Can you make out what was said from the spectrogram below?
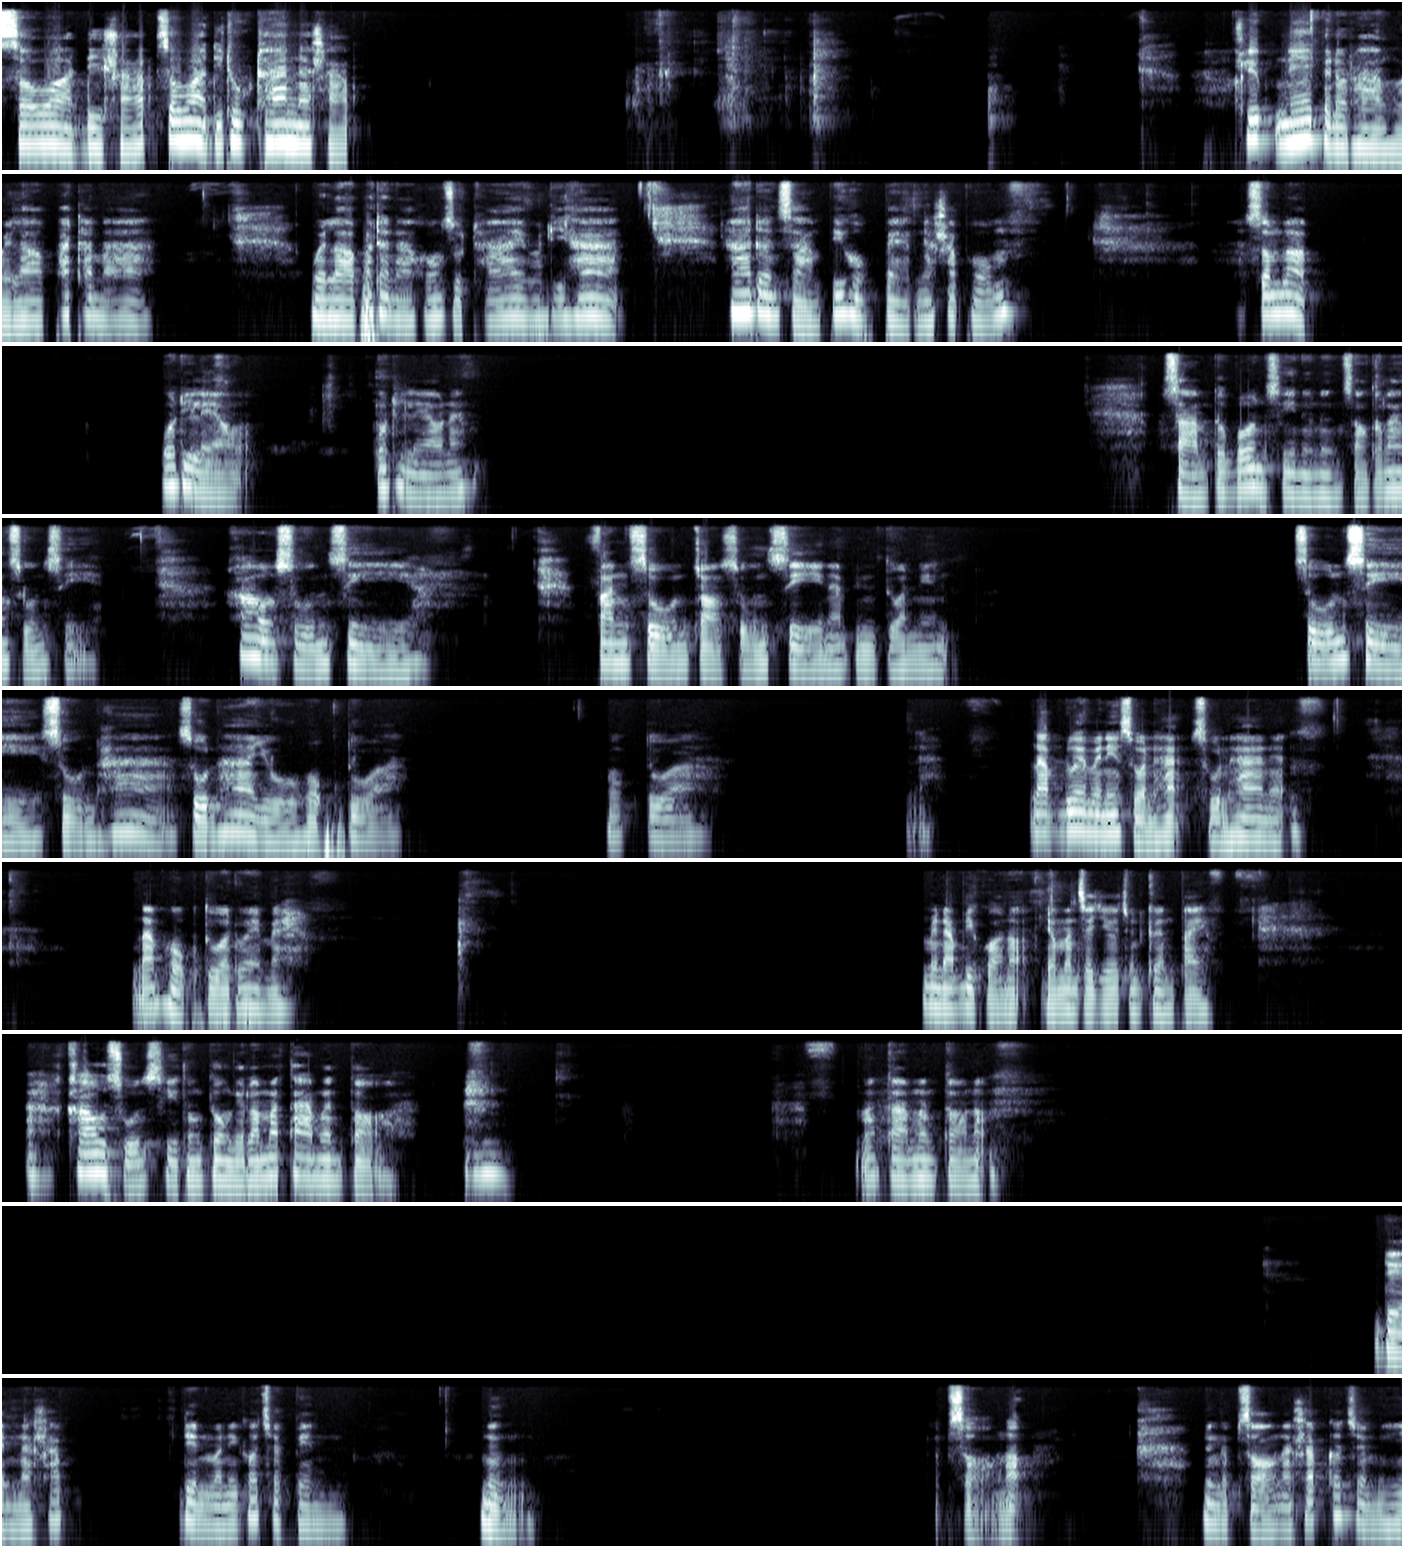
สวัสดีครับ สวัสดีทุกท่านนะครับ คลิปนี้เป็นแนวทางหวยลาวพัฒนาหวยลาวพัฒนาโค้งสุดท้ายวันที่ห้าห้าเดือนสามปีหกแปดนะครับผมสำหรับวันที่แล้ววันที่แล้วนะสามตัวบนสี่หนึ่งหนึ่งสองตัวล่างศูนย์สี่ เข้าศูนย์สี่ฟันศูนย์จอดศูนย์สี่นะ เป็นตัวเน้นศูนย์สี่ศูนย์ห้าศูนย์ห้าอยู่หกตัวหกตัวนะนับด้วยไหมนี่ศูนย์ห้าศูนย์ห้าเนี่ย นับหกตัวด้วยไหม ไม่นับดีกว่าเนาะเดี๋ยวมันจะเยอะจนเกินไปอะเข้าศูนย์สี่ตรงๆ เดี๋ยวเรามาตามกันต่อ มาตามกันต่อเนาะเด่นนะครับ เด่นวันนี้ก็จะเป็นหนึ่งกับสองเนาะหนึ่งกับสองนะครับก็จะมี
